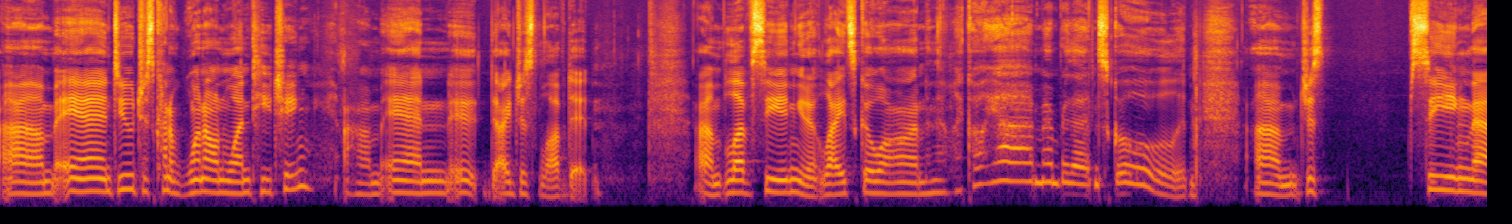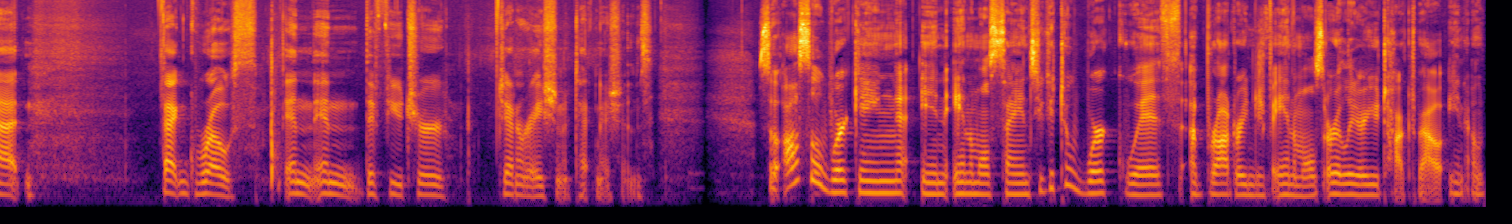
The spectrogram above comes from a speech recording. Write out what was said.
um, and do just kind of one-on-one teaching um, and it, i just loved it um, love seeing you know lights go on and they're like oh yeah i remember that in school and um, just seeing that that growth in, in the future generation of technicians so, also working in animal science, you get to work with a broad range of animals. Earlier, you talked about, you know,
